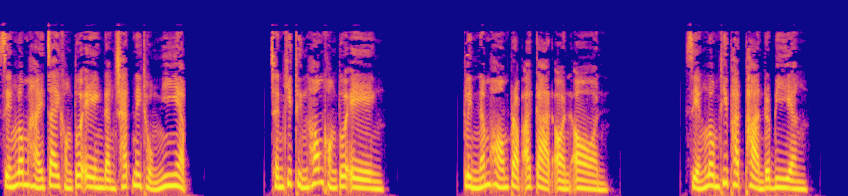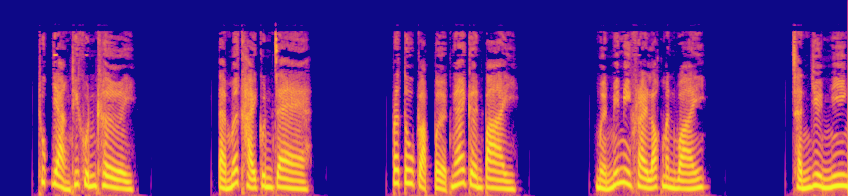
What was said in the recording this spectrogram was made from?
เสียงลมหายใจของตัวเองดังชัดในโถงเงียบ ฉันคิดถึงห้องของตัวเอง กลิ่นน้ำหอมปรับอากาศอ่อนๆ เสียงลมที่พัดผ่านระเบียง ทุกอย่างที่คุ้นเคย แต่เมื่อไขกุญแจ ประตูกลับเปิดง่ายเกินไป เหมือนไม่มีใครล็อกมันไว้ ฉันยืนนิ่ง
